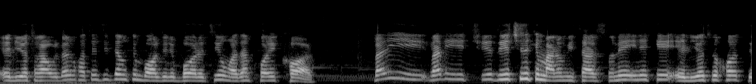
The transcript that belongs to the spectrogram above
الیوت قبول دارم خاطر دیدم که مالدینی بارزی اومدن پای کار. ولی ولی چیز یه چیزی که منو میترسونه اینه که الیوت بخواد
